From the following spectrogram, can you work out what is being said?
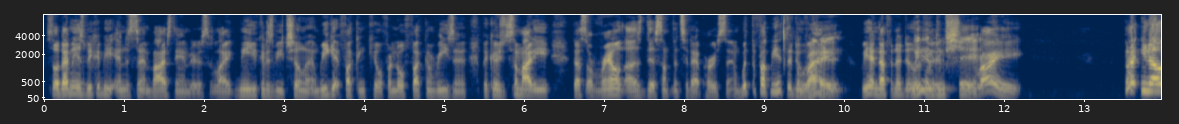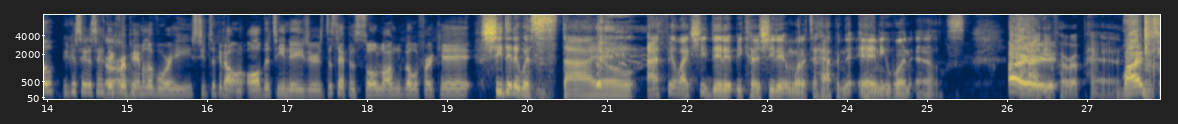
So that means we could be innocent bystanders. Like me, you could just be chilling, and we get fucking killed for no fucking reason because somebody that's around us did something to that person. What the fuck we have to do with Right. it? We had nothing to do with it. We didn't it. do shit. Right. But you know, you can say the same thing for Pamela Voorhees. She took it out on all the teenagers. This happened so long ago with her kid. She did it with style. I feel like she did it because she didn't want it to happen to anyone else. All I give her a pass. Why did she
